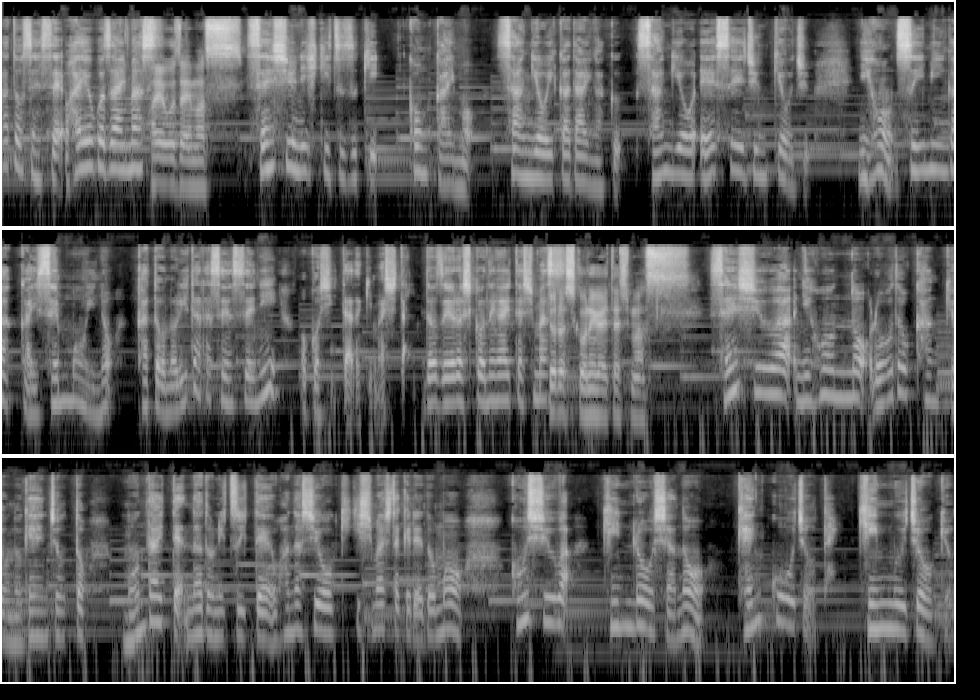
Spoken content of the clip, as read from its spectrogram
加藤先生、おはようございます。おはようございます。先週に引き続き、今回も産業医科大学産業衛生准教授、日本睡眠学会専門医の加藤則忠先生にお越しいただきました。どうぞよろしくお願いいたします。よろしくお願いいたします。先週は日本の労働環境の現状と問題点などについてお話をお聞きしましたけれども、今週は勤労者の健康状態、勤務状況、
